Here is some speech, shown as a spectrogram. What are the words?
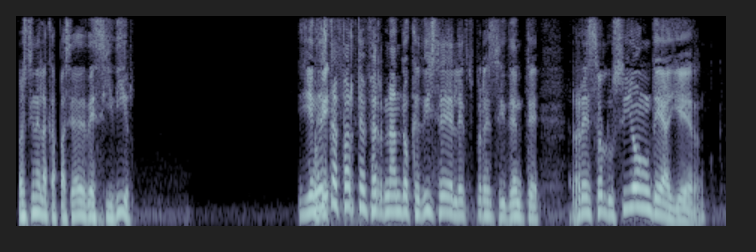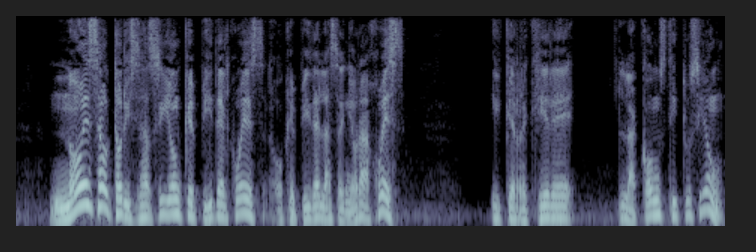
Para eso tiene la capacidad de decidir. Y en esta parte, Fernando, que dice el expresidente, resolución de ayer, no es autorización que pide el juez o que pide la señora juez y que requiere la constitución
